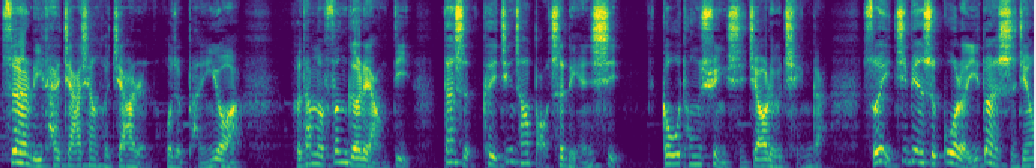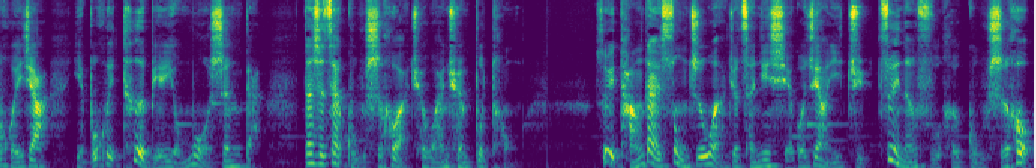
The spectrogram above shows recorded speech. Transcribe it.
虽然离开家乡和家人或者朋友啊，和他们分隔两地，但是可以经常保持联系、沟通讯息、交流情感。所以，即便是过了一段时间回家，也不会特别有陌生感。但是在古时候啊，却完全不同。所以，唐代宋之问就曾经写过这样一句最能符合古时候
